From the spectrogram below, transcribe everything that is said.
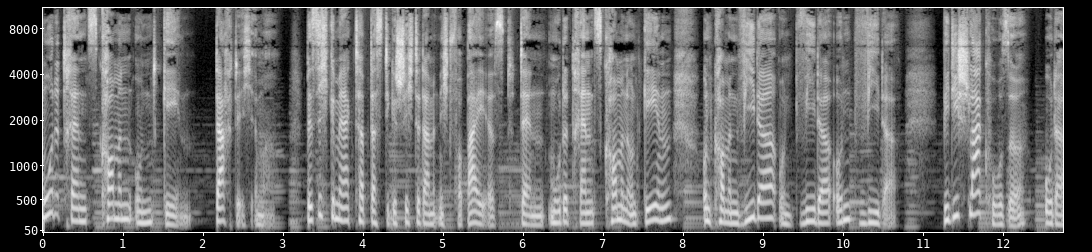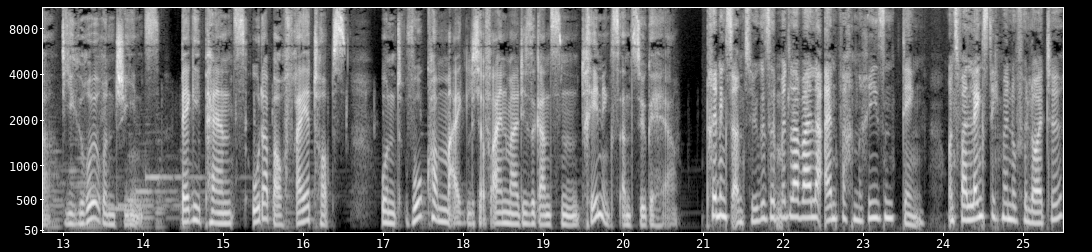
Modetrends kommen und gehen. Dachte ich immer. Bis ich gemerkt habe, dass die Geschichte damit nicht vorbei ist. Denn Modetrends kommen und gehen und kommen wieder und wieder und wieder. Wie die Schlaghose oder die Röhrenjeans, Baggy Pants oder bauchfreie Tops. Und wo kommen eigentlich auf einmal diese ganzen Trainingsanzüge her? Trainingsanzüge sind mittlerweile einfach ein Riesending. Und zwar längst nicht mehr nur für Leute,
